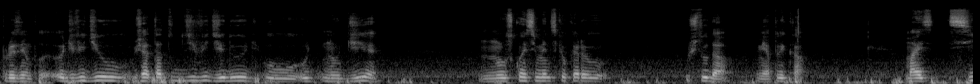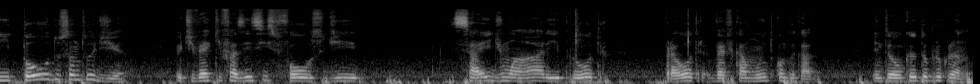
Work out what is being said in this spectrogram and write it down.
Por exemplo, eu dividi o, já está tudo dividido o, o, no dia nos conhecimentos que eu quero estudar, me aplicar. Mas se todo santo dia eu tiver que fazer esse esforço de sair de uma área e ir para outro, para outra, vai ficar muito complicado. Então, o que eu estou procurando?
